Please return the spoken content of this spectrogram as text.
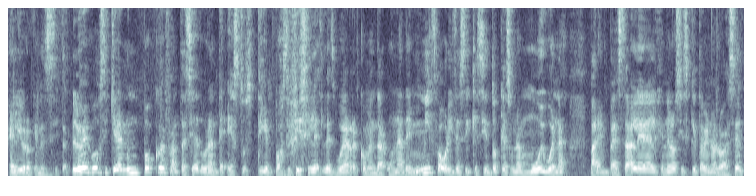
el libro que necesitan. Luego, si quieren un poco de fantasía durante estos tiempos difíciles, les voy a recomendar una de mis favoritas y que siento que es una muy buena para empezar a leer el género si es que todavía no lo hacen.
